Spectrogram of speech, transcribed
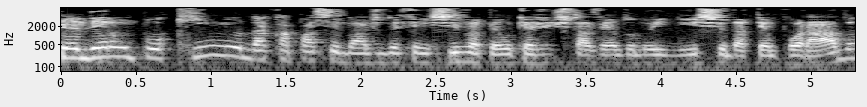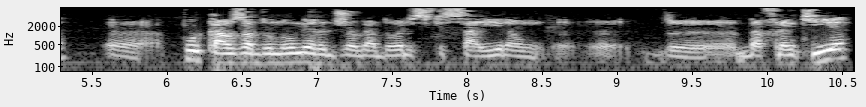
perderam um pouquinho da capacidade defensiva pelo que a gente está vendo no início da temporada, uh, por causa do número de jogadores que saíram uh, do, da franquia,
